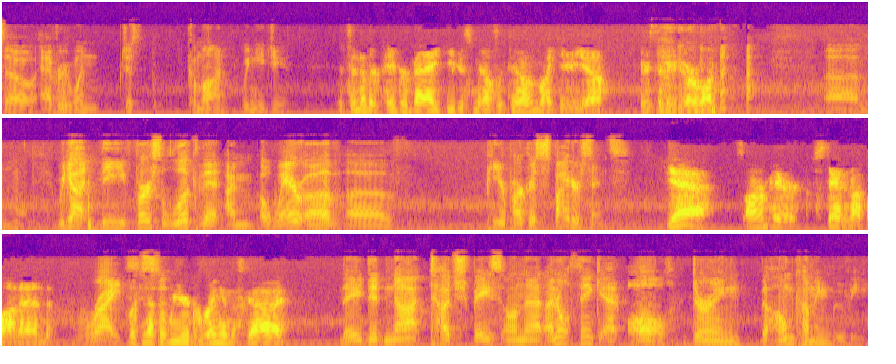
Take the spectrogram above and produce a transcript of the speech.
So everyone just come on, we need you. It's another paper bag. He just mails it to him. Like, here you go. Here's the newer one. um, we got the first look that I'm aware of of Peter Parker's spider sense. Yeah, his arm hair standing up on end, Right. looking at the weird ring in the sky. They did not touch base on that. I don't think at all during the Homecoming movie.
